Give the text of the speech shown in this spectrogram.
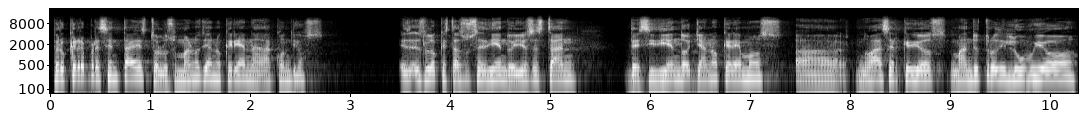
Pero ¿qué representa esto? Los humanos ya no querían nada con Dios. Es, lo que está sucediendo. Ellos están decidiendo, ya no queremos, uh, no va a hacer que Dios mande otro diluvio,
